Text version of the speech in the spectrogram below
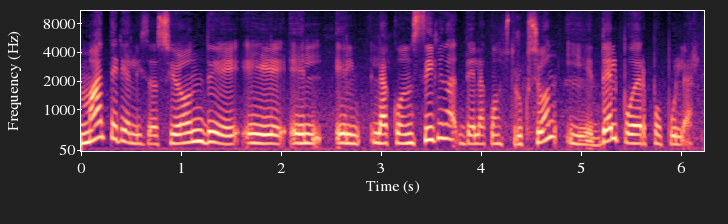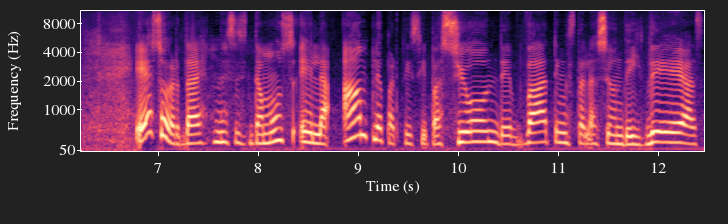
materialización de la consigna de la construcción y del poder popular. Eso, ¿verdad? Necesitamos eh, la amplia participación, debate, instalación de ideas,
